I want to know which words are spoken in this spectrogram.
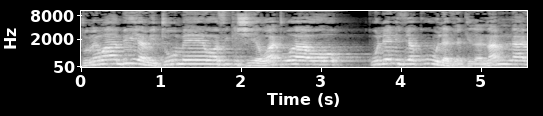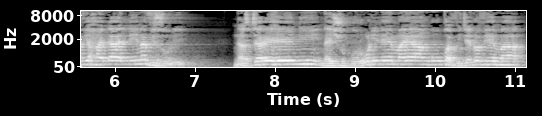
Tumewaambia mitume wafikishie watu wao kuleni vyakula vya kila namna vya halali na vizuri na stareheni na ishukuruni neema yangu kwa vitendo vyema.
